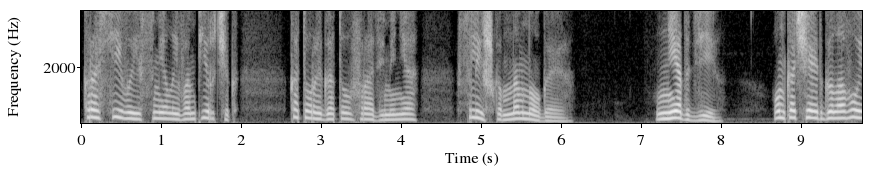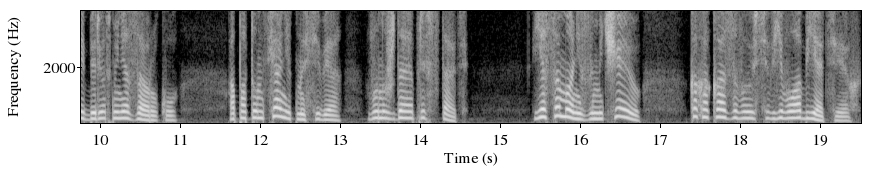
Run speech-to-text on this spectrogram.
Красивый и смелый вампирчик, который готов ради меня слишком на многое. «Нет, Ди!» Он качает головой и берет меня за руку, а потом тянет на себя, вынуждая привстать. Я сама не замечаю, как оказываюсь в его объятиях.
